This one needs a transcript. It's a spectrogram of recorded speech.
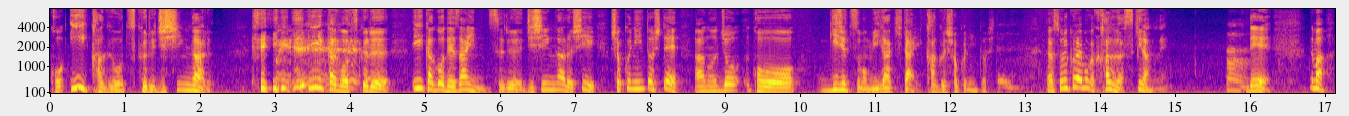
こう、いい家具を作る自信がある。いい家具を作る、いい家具をデザインする自信があるし、職人として、あの、じょこう、技術も磨きたい。家具職人として。だからそれくらい僕は家具が好きなのね。で、でまあ、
